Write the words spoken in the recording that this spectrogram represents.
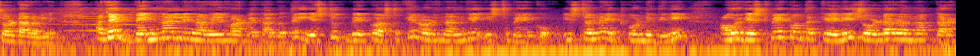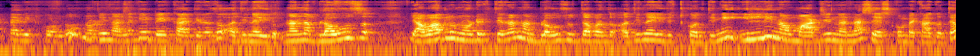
ಶೋಲ್ಡರಲ್ಲಿ ಅದೇ ಬೆನ್ನಲ್ಲಿ ನಾವೇನ್ ಮಾಡ್ಬೇಕಾಗುತ್ತೆ? ಎಷ್ಟಕ್ಕೆ ಬೇಕು ಅಷ್ಟಕ್ಕೆ ನೋಡಿ, ನನಗೆ ಇಷ್ಟು ಬೇಕು. ಇಷ್ಟನ್ನ ಇಟ್ಕೊಂಡಿದ್ದೀನಿ. ಅವ್ರಿಗೆ ಎಷ್ಟು ಬೇಕು ಅಂತ ಕೇಳಿ ಶೋಲ್ಡರ್ ಅನ್ನ ಕರೆಕ್ಟ್ ಆಗಿ ಇಟ್ಕೊಂಡು, ನೋಡಿ ನನಗೆ ಬೇಕಾಗಿರೋದು ಹದಿನೈದು. ನನ್ನ ಬ್ಲೌಸ್ ಯಾವಾಗಲೂ ನೋಡಿರ್ತೀರ, ನಾನು ಬ್ಲೌಸ್ ಉದ್ದ ಬಂದು ಹದಿನೈದು ಇಟ್ಕೊತೀನಿ. ಇಲ್ಲಿ ನಾವು ಮಾರ್ಜಿನ್ ಅನ್ನ ಸೇರಿಸ್ಕೊಬೇಕಾಗುತ್ತೆ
